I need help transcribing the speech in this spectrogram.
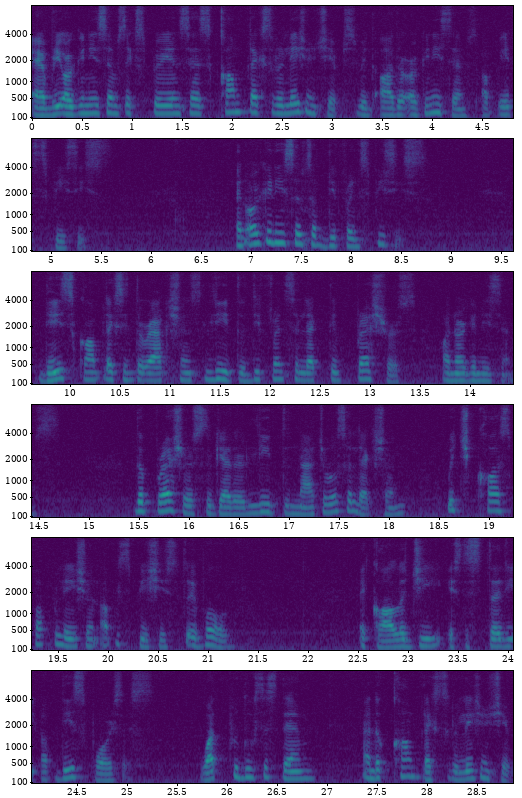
Every organism experiences complex relationships with other organisms of its species and organisms of different species. These complex interactions lead to different selective pressures on organisms. The pressures together lead to natural selection, which cause population of species to evolve. Ecology is the study of these forces, what produces them, and the complex relationship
